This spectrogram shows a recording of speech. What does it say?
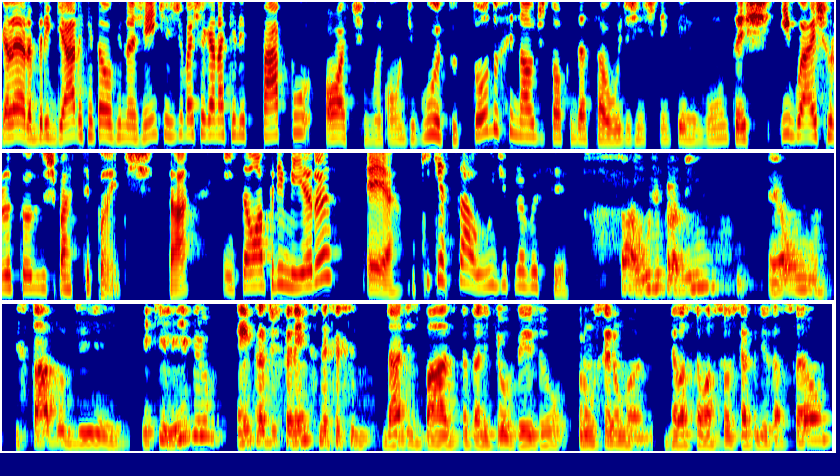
Galera, obrigada quem tá ouvindo a gente. A gente vai chegar naquele papo ótimo, onde, Guto, todo final de Toque da Saúde a gente tem perguntas iguais para todos os participantes, tá? Então a primeira é: o que é saúde para você? Saúde para mim é um estado de equilíbrio entre as diferentes necessidades básicas ali que eu vejo para um ser humano, em relação à sociabilização,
